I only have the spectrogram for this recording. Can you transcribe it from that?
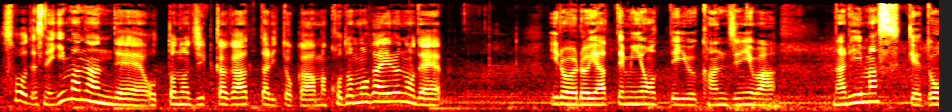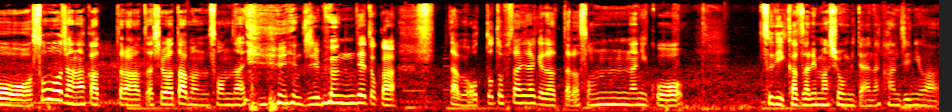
そうですね今なんで夫の実家があったりとか、まあ、子供がいるのでいろいろやってみようっていう感じにはなりますけど、そうじゃなかったら私は多分そんなに 自分でとか、多分夫と2人だけだったらそんなにこう、ツリー飾りましょうみたいな感じには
